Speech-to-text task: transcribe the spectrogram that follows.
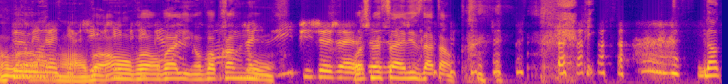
On va, on va, on va, on va, aller, on va prendre nos. Dis, puis je, je, on va se mettre ça à la liste d'attente. donc,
